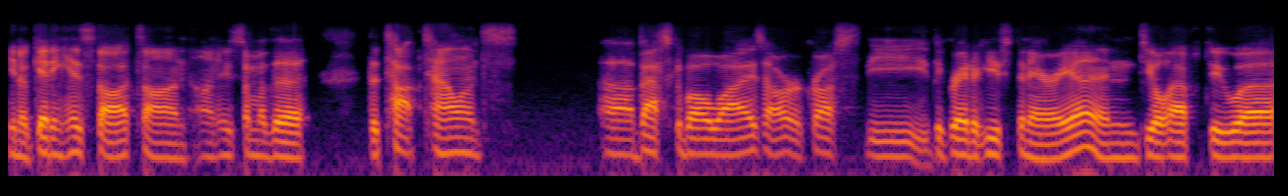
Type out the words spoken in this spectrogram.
you know, getting his thoughts on on who some of the the top talents uh, basketball wise are across the the greater Houston area, and you'll have to uh,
